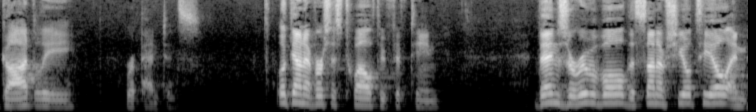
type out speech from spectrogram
godly repentance. Look down at verses 12 through 15. Then Zerubbabel, the son of Shealtiel, and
